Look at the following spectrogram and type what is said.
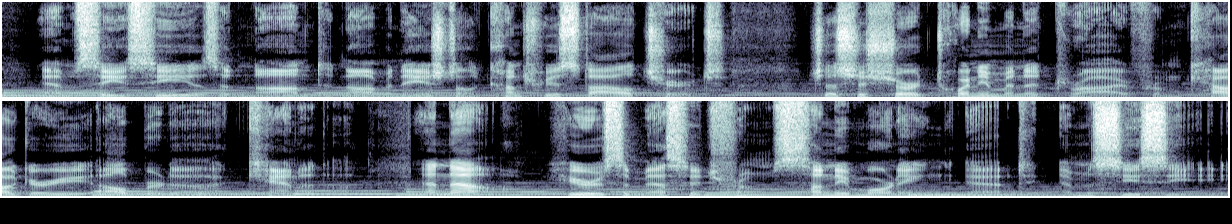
MCC is a non denominational country style church, just a short 20 minute drive from Calgary, Alberta, Canada. And now, here is a message from Sunday morning at MCC.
